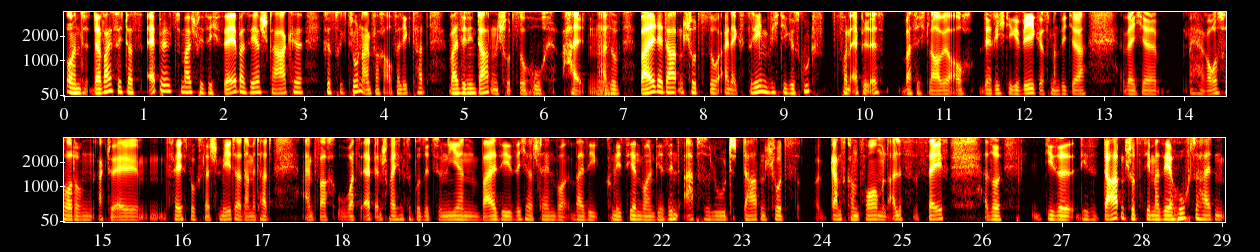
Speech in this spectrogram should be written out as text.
Und da weiß ich, dass Apple zum Beispiel sich selber sehr starke Restriktionen einfach auferlegt hat, weil sie den Datenschutz so hoch halten. Mhm. Also weil der Datenschutz so ein extrem wichtiges Gut von Apple ist, was ich glaube auch der richtige Weg ist. Man sieht ja, welche Herausforderung aktuell Facebook slash Meta damit hat, einfach WhatsApp entsprechend zu positionieren, weil sie sicherstellen wollen, weil sie kommunizieren wollen, wir sind absolut Datenschutz ganz konform und alles ist safe. Also diese, dieses Datenschutzthema sehr hoch zu halten,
